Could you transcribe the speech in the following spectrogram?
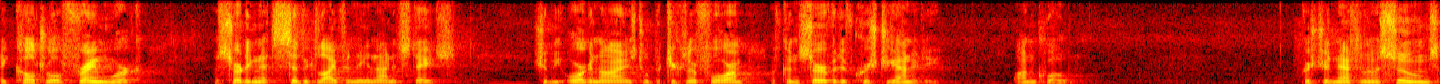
a cultural framework asserting that civic life in the United States should be organized to a particular form of conservative Christianity. Unquote. Christian nationalism assumes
